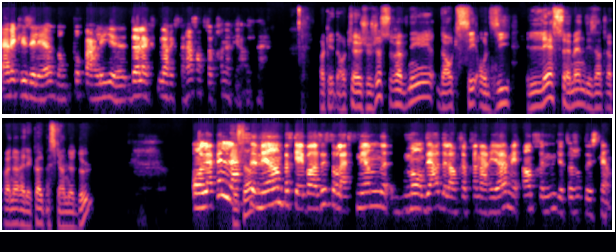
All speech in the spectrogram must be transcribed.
avec les élèves, donc pour parler de leur expérience entrepreneuriale. OK, donc euh, je veux juste revenir. Donc, c'est, on dit les semaines des entrepreneurs à l'école parce qu'il y en a deux. On l'appelle la semaine parce qu'elle est basée sur la semaine mondiale de l'entrepreneuriat, mais entre nous, il y a toujours deux semaines.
